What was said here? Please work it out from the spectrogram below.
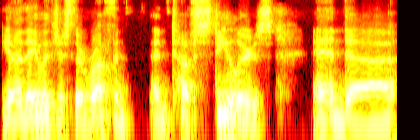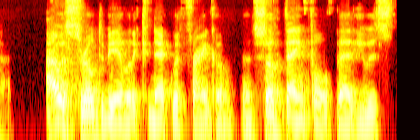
You know, they were just the rough and, and tough Steelers. And uh, I was thrilled to be able to connect with Franco. I'm so thankful that he was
